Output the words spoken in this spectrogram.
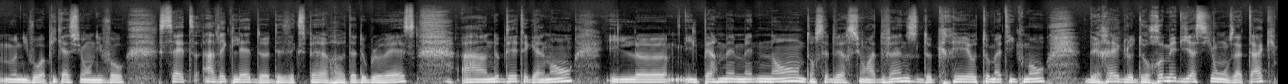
au niveau application, au niveau set, avec l'aide des experts d'AWS. Un update également, il permet maintenant, dans cette version Advanced, de créer automatiquement des règles de remédiation aux attaques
